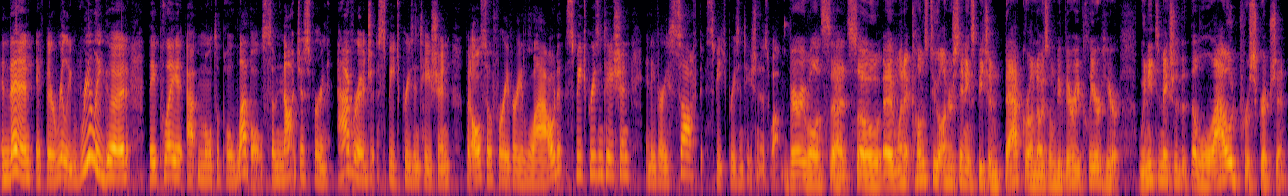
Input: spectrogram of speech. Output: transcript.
And then, if they're really, really good, they play it at multiple levels. So, not just for an average speech presentation, but also for a very loud speech presentation and a very soft speech presentation as well. Very well said. So, uh, when it comes to understanding speech and background noise, I want to be very clear here. We need to make sure that the loud prescription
